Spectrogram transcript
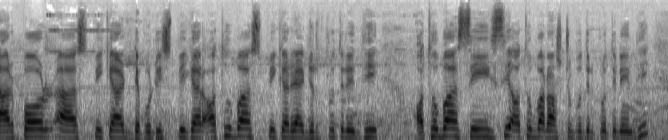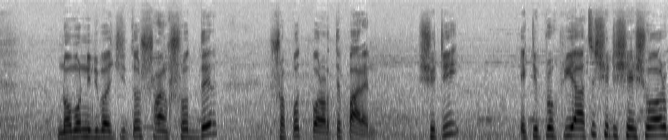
তারপর স্পিকার, ডেপুটি স্পিকার অথবা স্পিকারের একজন প্রতিনিধি অথবা সিইসি অথবা রাষ্ট্রপতির প্রতিনিধি নবনির্বাচিত সাংসদদের শপথ পড়াতে পারেন। সেটি একটি প্রক্রিয়া আছে, সেটি শেষ হওয়ার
